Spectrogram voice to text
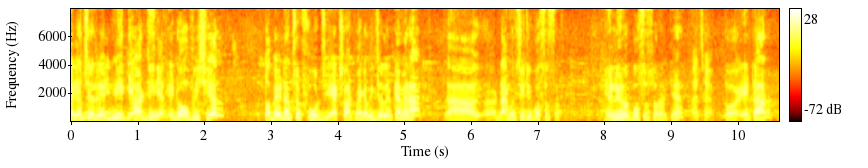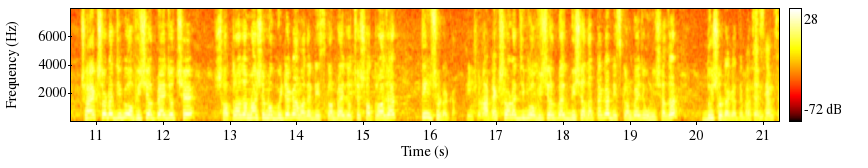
এটা হচ্ছে রেডমি থার্টিন এটাও অফিসিয়াল তবে এটা হচ্ছে ফোর জি একশো আট মেগাপিক্সেলের ক্যামেরা ডায়মন্ড সিটি প্রসেসর হেলিওর প্রসেসর আর কি হ্যাঁ? আচ্ছা। তো এটার ছয় একশোটা জিবি অফিসিয়াল প্রাইস হচ্ছে সতেরো হাজার নয়শো নব্বই টাকা আমাদের ডিসকাউন্ট প্রাইস হচ্ছে সতেরো হাজার তিনশো টাকা। 300 আট একশোটা জিবি অফিসিয়াল প্রাইস বিশ হাজার টাকা ডিসকাউন্ট প্রাইস উনিশ হাজার দুইশো টাকাতে আচ্ছা পাচ্ছি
